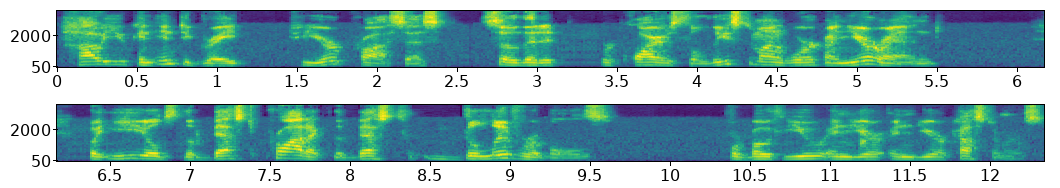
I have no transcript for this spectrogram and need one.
how you can integrate to your process so that it requires the least amount of work on your end, but yields the best product, the best deliverables for both you and your and your customers.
